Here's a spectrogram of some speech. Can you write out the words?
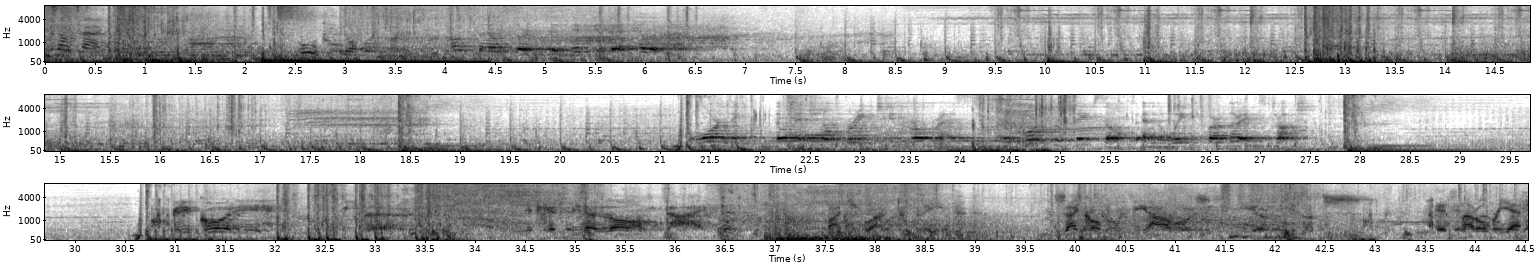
Consult tag. Will be ours. It's not over yet.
